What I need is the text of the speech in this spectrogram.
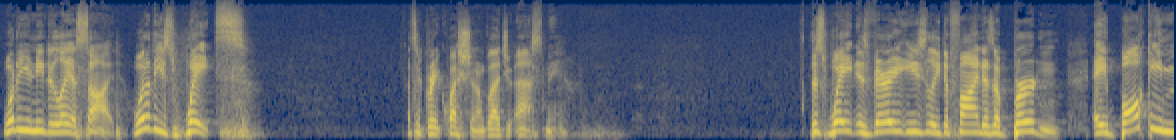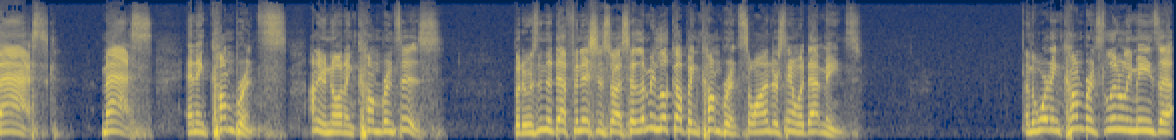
What do you need to lay aside? What are these weights? That's a great question. I'm glad you asked me. This weight is very easily defined as a burden, a bulky mask, mass, an encumbrance. I don't even know what encumbrance is, but it was in the definition. So I said, let me look up encumbrance so I understand what that means. And the word encumbrance literally means a,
